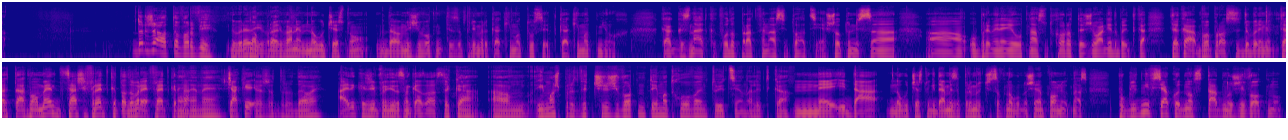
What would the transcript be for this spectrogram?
държавата върви. Добре, напред. Иване, много често даваме животните за пример как имат усет, как имат нюх, как знаят какво да правят в една ситуация, защото не са а, обременени от нас, от хората, желание да бъде така. Така, въпрос, да бъдем... Та, та, момент, сега ще фредката, добре, фредката. Не, не, не. Чакай. Кажа друго. Давай. Айде кажи преди да съм казал аз. Така, ам, имаш предвид, че животните имат хубава интуиция, нали така? Не, и да, много често ги даме за пример, че са в много отношения помни от нас. Погледни всяко едно стадно животно,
